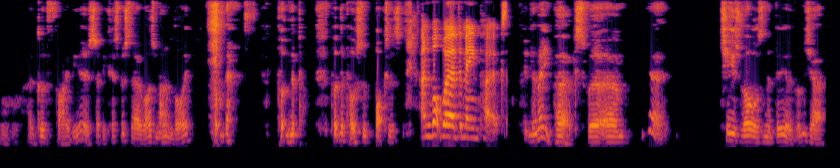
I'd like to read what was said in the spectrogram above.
ooh, a good five years. Every Christmas there I was, man and boy, putting the, putting the, putting the post in boxes. And what were the main perks? The main perks were, um, yeah, cheese rolls and a beer, lunch hour.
